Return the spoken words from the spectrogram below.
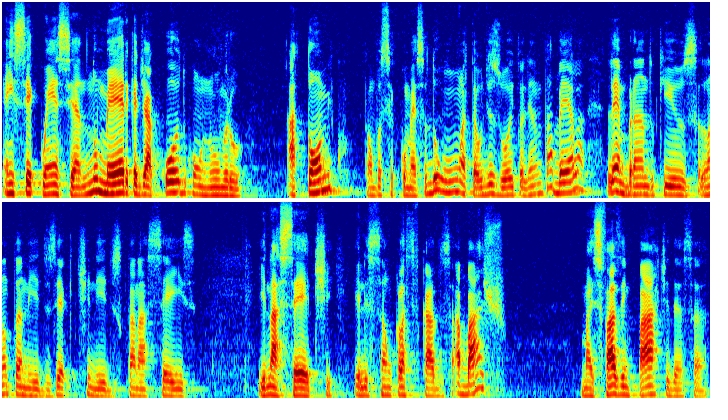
em sequência numérica de acordo com o número atômico. Então você começa do 1 até o 18 ali na tabela, lembrando que os lantanídeos e actinídeos, que está na 6 e na 7, eles são classificados abaixo, mas fazem parte dessa,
